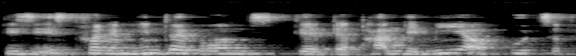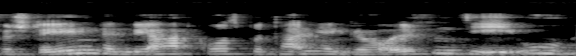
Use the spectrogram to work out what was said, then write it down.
Dies ist vor dem Hintergrund der, der, Pandemie auch gut zu verstehen, denn wer hat Großbritannien geholfen? Die EU,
